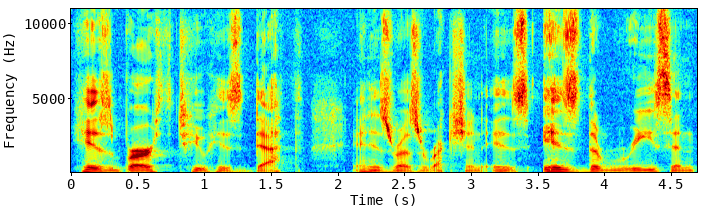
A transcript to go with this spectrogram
his birth to his death and his resurrection is is the reason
